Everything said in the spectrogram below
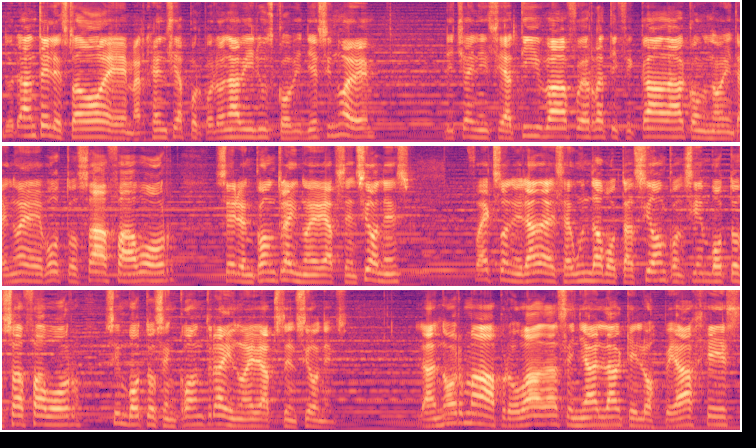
durante el estado de emergencia por coronavirus COVID-19 Dicha iniciativa fue ratificada con 99 votos a favor, 0 en contra y 9 abstenciones. Fue exonerada de segunda votación con 100 votos a favor, sin votos en contra y 9 abstenciones. La norma aprobada señala que los peajes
